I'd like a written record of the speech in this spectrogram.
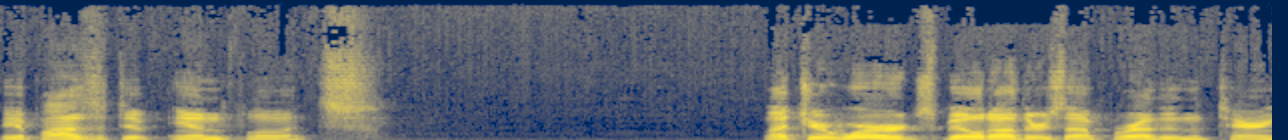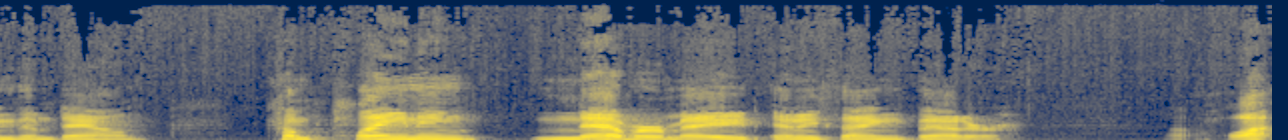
be a positive influence. Let your words build others up rather than tearing them down. Complaining never made anything better. Why,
